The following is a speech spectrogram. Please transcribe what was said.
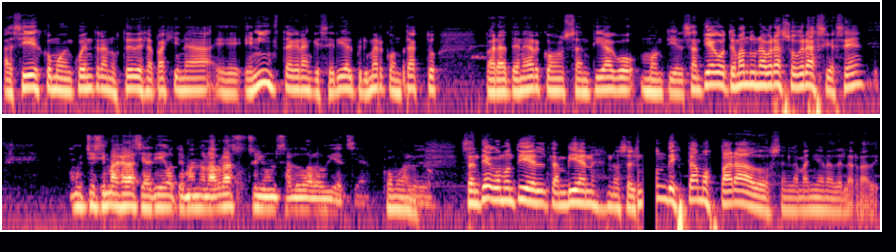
Así es como encuentran ustedes la página eh, en Instagram, que sería el primer contacto para tener con Santiago Montiel. Santiago, te mando un abrazo, gracias. ¿eh? Muchísimas gracias, Diego. Te mando un abrazo y un saludo a la audiencia. Santiago Montiel también nos ayuda. ¿Dónde estamos parados en la mañana de la radio?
